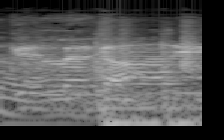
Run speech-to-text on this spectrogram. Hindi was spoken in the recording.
लगाई।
